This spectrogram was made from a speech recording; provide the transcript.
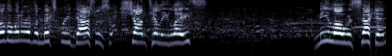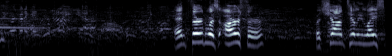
So the winner of the mixed breed dash was Chantilly Lace. Milo was second. And third was Arthur. But Chantilly Lace,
